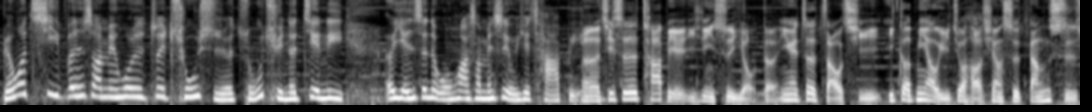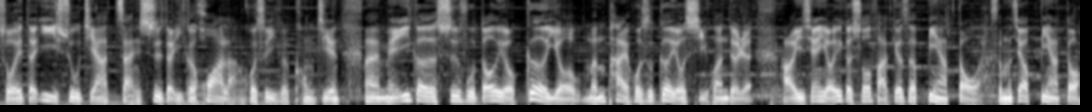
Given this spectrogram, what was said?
比方说气氛上面，或是最初始的族群的建立而延伸的文化上面是有一些差别。呃，其实差别一定是有的，因为这早期一个庙宇就好像是当时所谓的艺术家展示的一个画廊或是一个空间。呃，每一个师傅都有各有门派或是各有喜欢的人。好，以前有一个说法叫做“变斗”啊，什么叫“变斗”？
